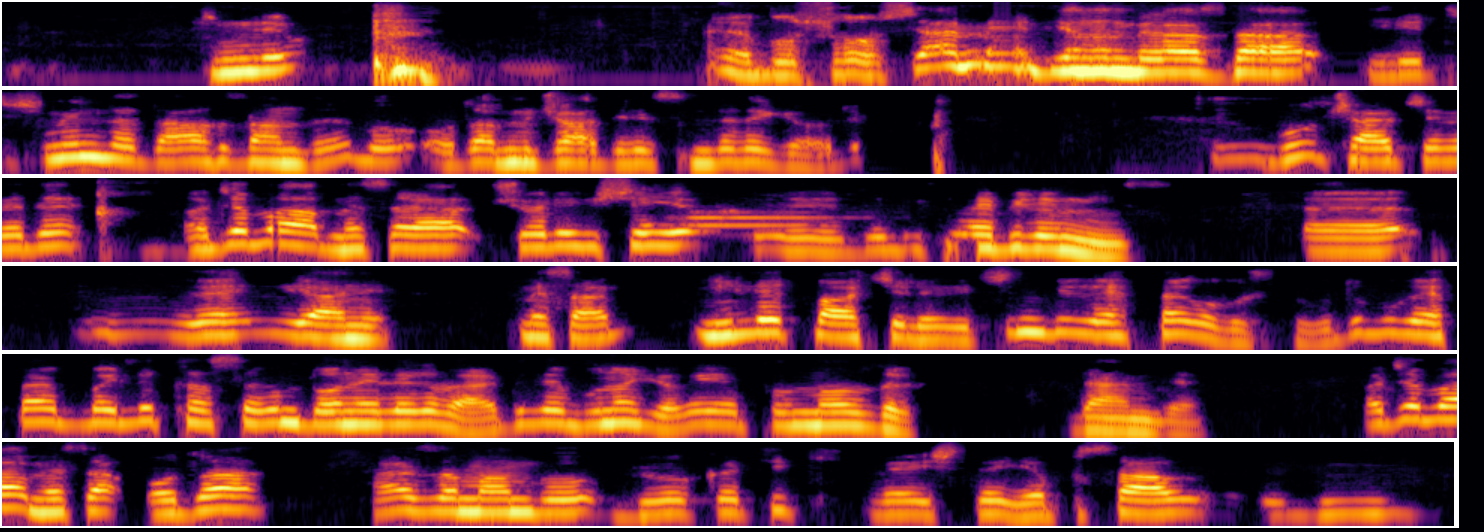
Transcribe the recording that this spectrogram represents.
Şimdi e, bu sosyal medyanın biraz daha iletişimin de daha hızlandığı bu oda mücadelesinde de gördük. Bu çerçevede acaba mesela şöyle bir şeyi e, düşünebilir miyiz? E, ve yani mesela millet bahçeleri için bir rehber oluşturuldu. Bu rehber belli tasarım doneleri verdi ve buna göre yapılmalıdır dendi. Acaba mesela oda her zaman bu bürokratik ve işte yapısal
